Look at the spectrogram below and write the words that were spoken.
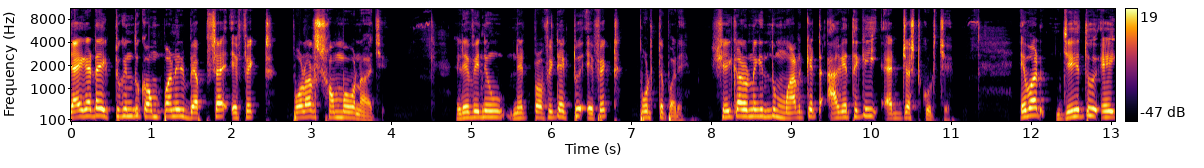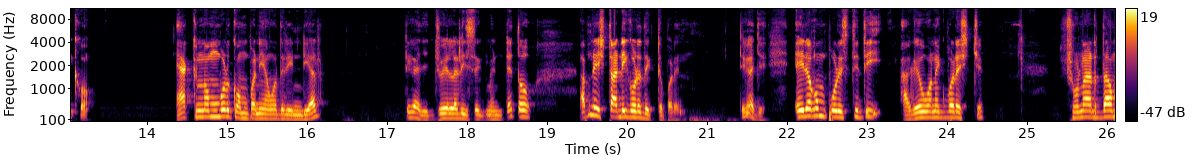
জায়গাটা একটু কিন্তু কোম্পানির ব্যবসায় এফেক্ট পড়ার সম্ভাবনা আছে। রেভিনিউ নেট প্রফিটে একটু এফেক্ট পড়তে পারে। সেই কারণে কিন্তু মার্কেট আগে থেকেই অ্যাডজাস্ট করছে। এবার যেহেতু এই এক নম্বর কোম্পানি আমাদের ইন্ডিয়ার ঠিক আছে? জুয়েলারি সেগমেন্টে তো আপনি স্টাডি করে দেখতে পারেন। ঠিক আছে? এই রকম পরিস্থিতি আগেও অনেকবার এসছে। সোনার দাম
